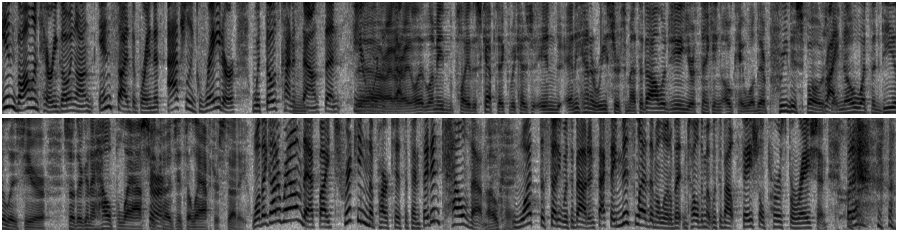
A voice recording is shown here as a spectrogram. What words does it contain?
involuntary going on inside the brain that's actually greater with those kind of mm. sounds than fear yeah, or disgust. All right, all right. Let, let me play the skeptic because in any kind of research methodology, you're thinking, okay, well, they're predisposed. Right. They know what the deal is here, so they're going to help laugh sure. because it's a laughter study. Well, they got around that by tricking the participants. They didn't tell them okay. what the study was about. In fact, they misled them a little bit and told them it was about facial perspiration. But,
